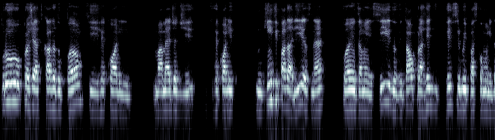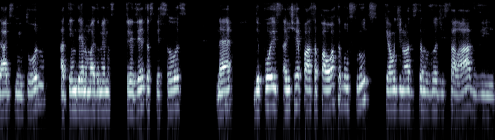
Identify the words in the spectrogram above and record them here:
para o projeto Casa do Pão, que recolhe uma média de recolhe em 15 padarias, né, pães amanhecidos e tal, para redistribuir para as comunidades do entorno, atendendo mais ou menos 300 pessoas, né. Depois a gente repassa para a Horta Bons Frutos, que é onde nós estamos hoje instalados, e,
